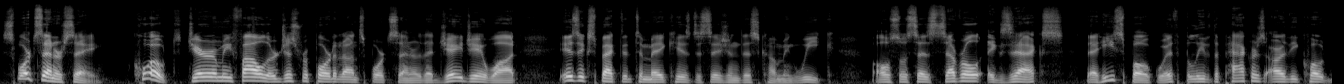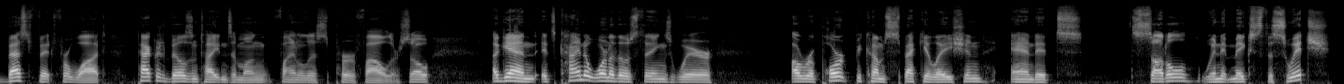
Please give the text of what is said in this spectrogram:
Sports Center say. Quote Jeremy Fowler just reported on Sports Center that J.J. Watt is expected to make his decision this coming week. Also says several execs that he spoke with believe the Packers are the quote best fit for Watt. Packers, Bills, and Titans among finalists per Fowler. So again, it's kind of one of those things where a report becomes speculation and it's subtle when it makes the switch,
